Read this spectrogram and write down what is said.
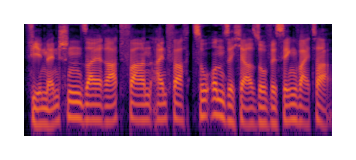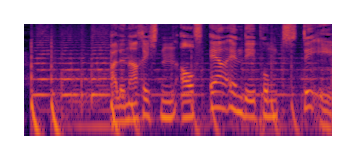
Vielen Menschen sei Radfahren einfach zu unsicher, so Wissing weiter. Alle Nachrichten auf rnd.de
